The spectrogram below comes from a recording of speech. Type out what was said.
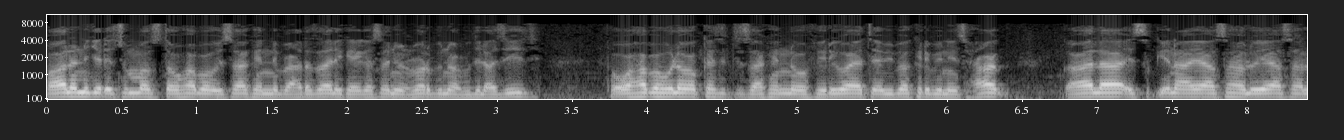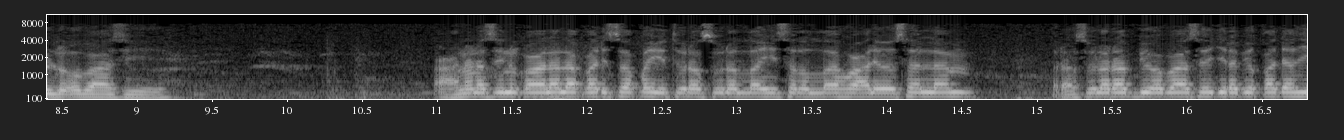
قال نجد ثم استوهبه ساكن بعد ذلك يقسني عمر بن عبد العزيز. فوهبه له كست ساكن وفي رواية أبي بكر بن إسحاق. قال اسقنا يا سهل يا سهل أباسي عن أنس قال لقد سقيت رسول الله صلى الله عليه وسلم. رسول ربي وبا سجر بقدره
